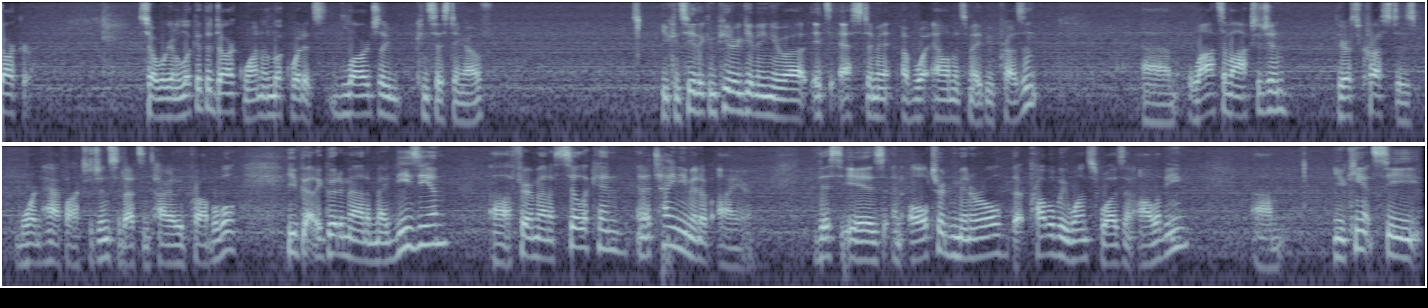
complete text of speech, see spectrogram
darker. So we're going to look at the dark one and look what it's largely consisting of. You can see the computer giving you a, its estimate of what elements may be present. Um, lots of oxygen. The Earth's crust is more than half oxygen, so that's entirely probable. You've got a good amount of magnesium, a fair amount of silicon, and a tiny bit of iron. This is an altered mineral that probably once was an olivine. Um, you can't see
